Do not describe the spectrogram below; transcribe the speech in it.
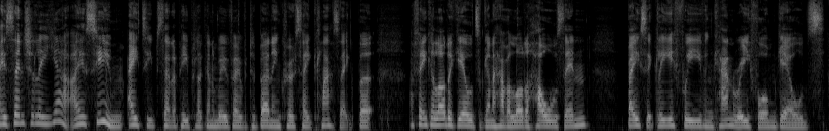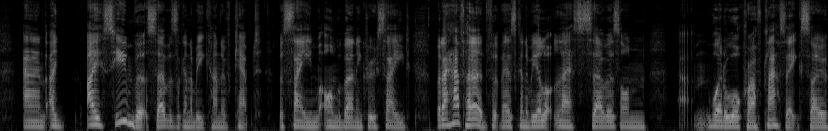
essentially, yeah, I assume 80% of people are going to move over to Burning Crusade Classic, but I think a lot of guilds are going to have a lot of holes in basically if we even can reform guilds and I I assume that servers are going to be kind of kept the same on the Burning Crusade, but I have heard that there's going to be a lot less servers on um, World of Warcraft Classic, so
